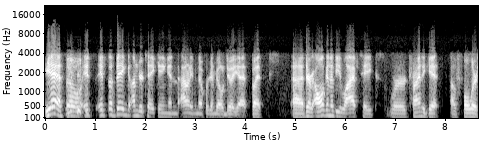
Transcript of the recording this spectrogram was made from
yeah, so it's it's a big undertaking, and I don't even know if we're going to be able to do it yet. But uh, they're all going to be live takes. We're trying to get a fuller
